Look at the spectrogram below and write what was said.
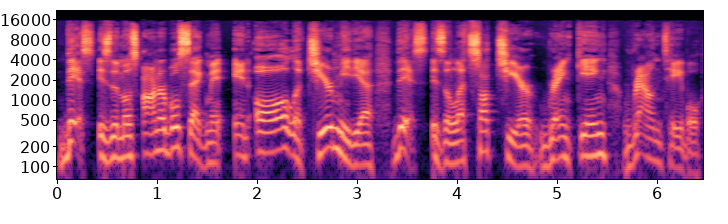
This is the most honorable segment in all of cheer media. This is the Let's Talk Cheer ranking roundtable.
